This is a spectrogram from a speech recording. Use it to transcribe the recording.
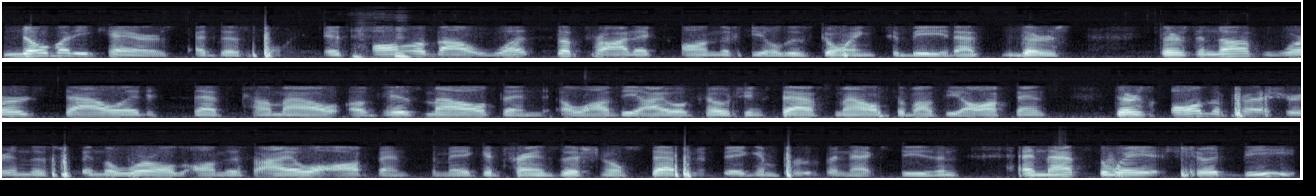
Nobody cares at this point. It's all about what the product on the field is going to be. That there's there's enough word salad that's come out of his mouth and a lot of the Iowa coaching staff's mouth about the offense. There's all the pressure in this in the world on this Iowa offense to make a transitional step and a big improvement next season, and that's the way it should be.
